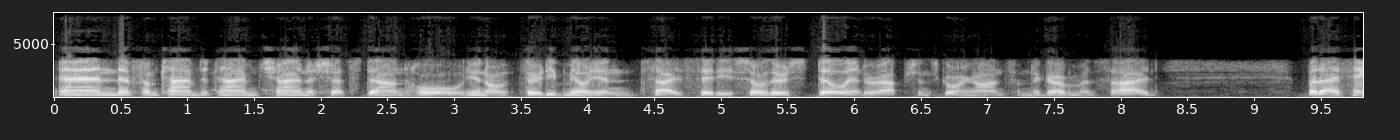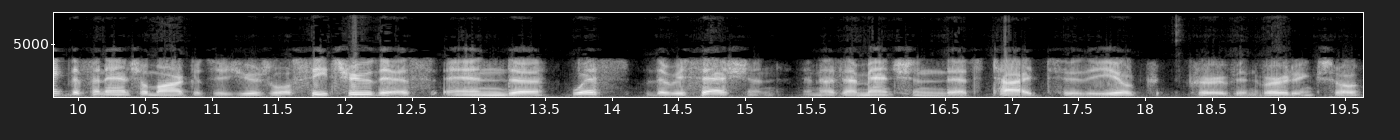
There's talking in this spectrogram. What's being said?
And uh, from time to time, China shuts down whole, you know, 30 million size cities. So there's still interruptions going on from the government side. But I think the financial markets, as usual, see through this. And uh, with the recession, and as I mentioned, that's tied to the yield curve inverting. So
